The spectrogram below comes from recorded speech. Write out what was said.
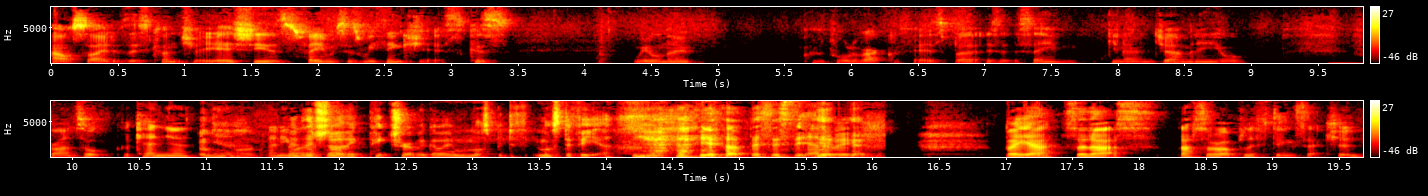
outside of this country is she as famous as we think she is? Because we all know who Paula Radcliffe is, but is it the same, you know, in Germany or France or Kenya Yeah. or Maybe anywhere? they just have a big picture of her going, "We must be must defeat her." Yeah, yeah, this is the enemy. but yeah, so that's that's our uplifting section.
